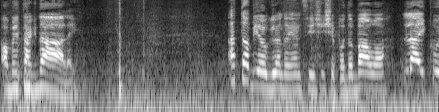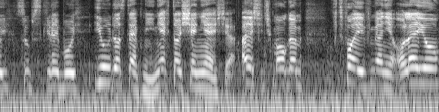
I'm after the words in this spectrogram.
oby tak dalej. A Tobie oglądający, jeśli się podobało, lajkuj, subskrybuj i udostępnij. Niech to się niesie. A jeśli Ci mogłem w Twojej wymianie oleju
